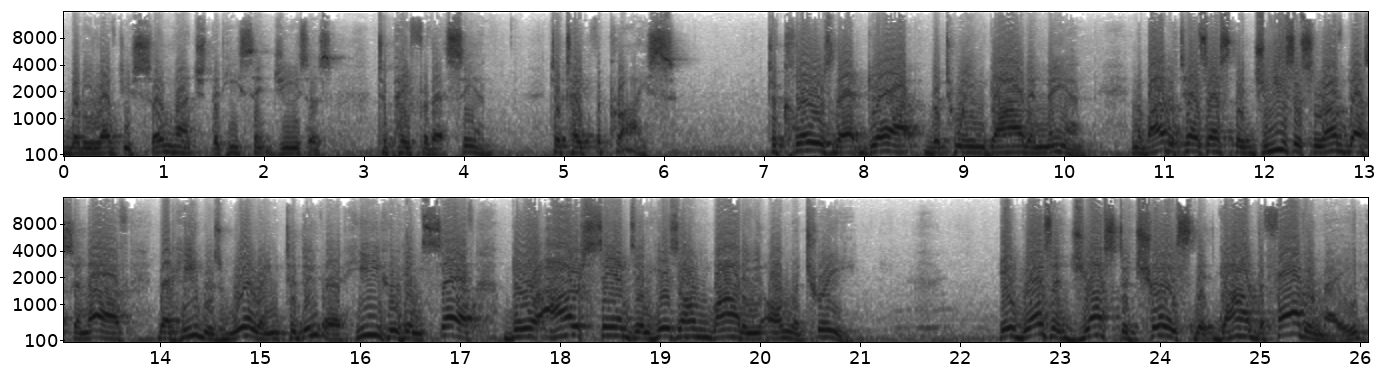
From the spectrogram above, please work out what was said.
but He loved you so much that He sent Jesus to pay for that sin, to take the price, to close that gap between God and man. And the Bible tells us that Jesus loved us enough that he was willing to do that. He who himself bore our sins in his own body on the tree. It wasn't just a choice that God the Father made,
